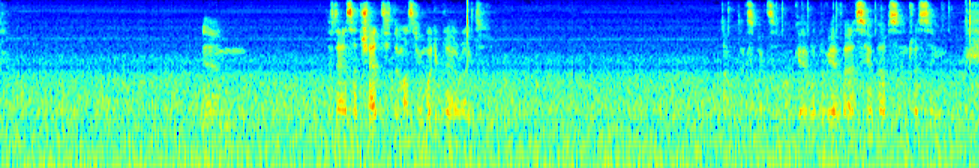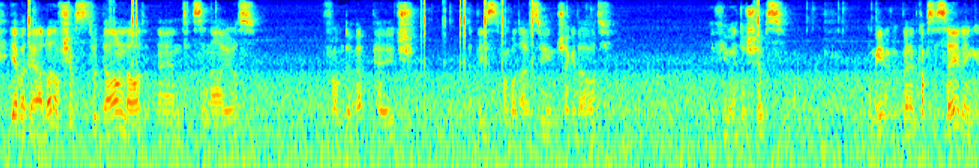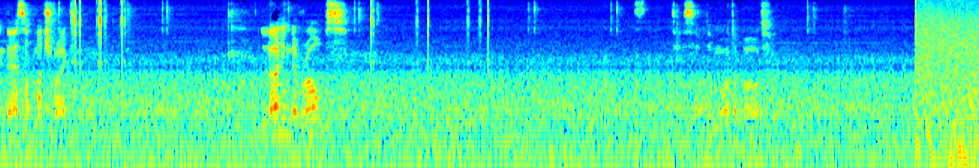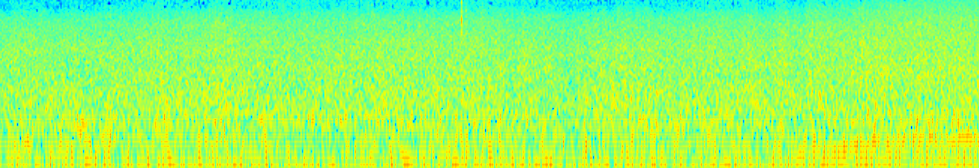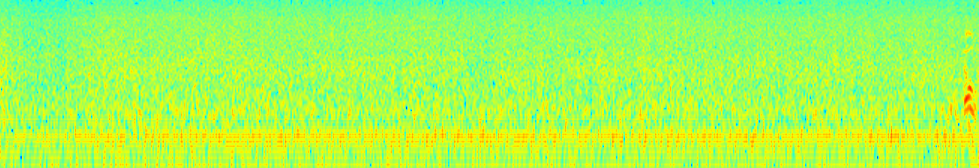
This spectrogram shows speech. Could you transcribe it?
Um, if there's a chat, there must be multiplayer, right? I would expect so. Okay, what do we have as here? Perhaps interesting. Yeah, but there are a lot of ships to download and scenarios from the web page. At least from what I've seen. Check it out. If you enter ships. I mean, when it comes to sailing, there's not much, right? Learning the ropes. This or the motorboat. Oh,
